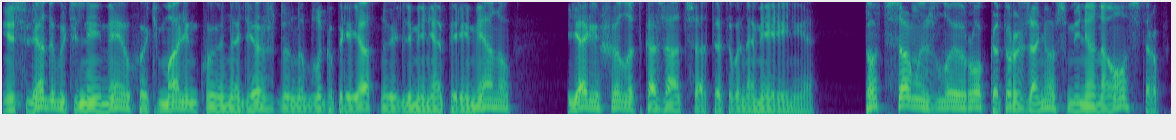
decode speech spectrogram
и, следовательно, имею хоть маленькую надежду на благоприятную для меня перемену, я решил отказаться от этого намерения. Тот самый злой рок, который занес меня на остров,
